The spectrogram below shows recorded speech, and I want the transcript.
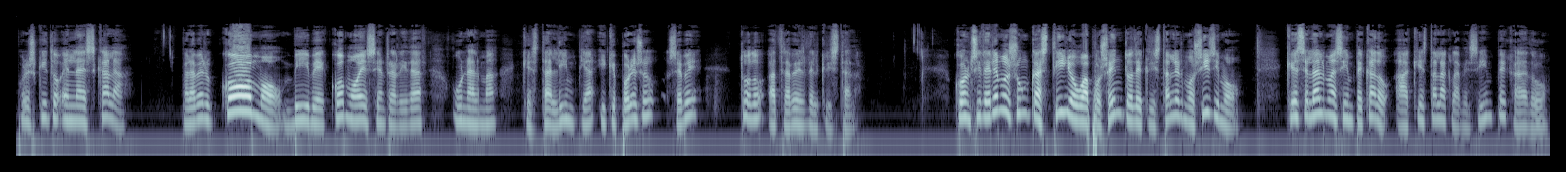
por escrito en la escala, para ver cómo vive, cómo es en realidad un alma que está limpia y que por eso se ve todo a través del cristal. Consideremos un castillo o aposento de cristal hermosísimo, que es el alma sin pecado. Aquí está la clave, sin pecado.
